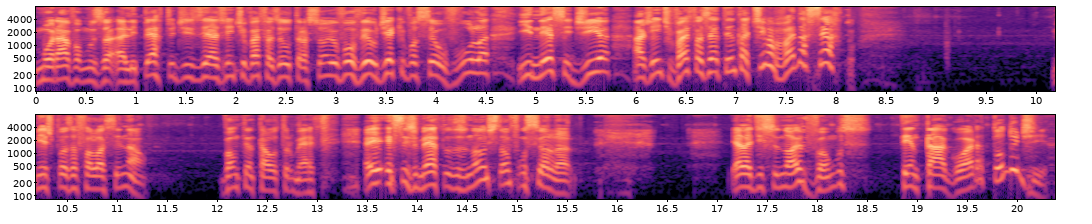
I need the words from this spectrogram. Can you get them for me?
morávamos ali perto, dizia: a gente vai fazer ultrassom, eu vou ver o dia que você ovula, e nesse dia a gente vai fazer a tentativa, vai dar certo. minha esposa falou assim: não, vamos tentar outro método. Esses métodos não estão funcionando. Ela disse: nós vamos tentar agora todo dia.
